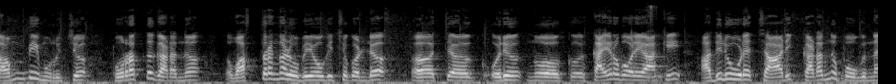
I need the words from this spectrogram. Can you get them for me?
കമ്പി മുറിച്ച് പുറത്തു കടന്ന് വസ്ത്രങ്ങൾ ഉപയോഗിച്ചുകൊണ്ട് ഒരു കയറ് പോലെയാക്കി അതിലൂടെ ചാടി കടന്നു പോകുന്ന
